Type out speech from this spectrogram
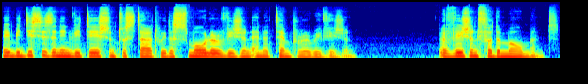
Maybe this is an invitation to start with a smaller vision and a temporary vision. A vision for the moment,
